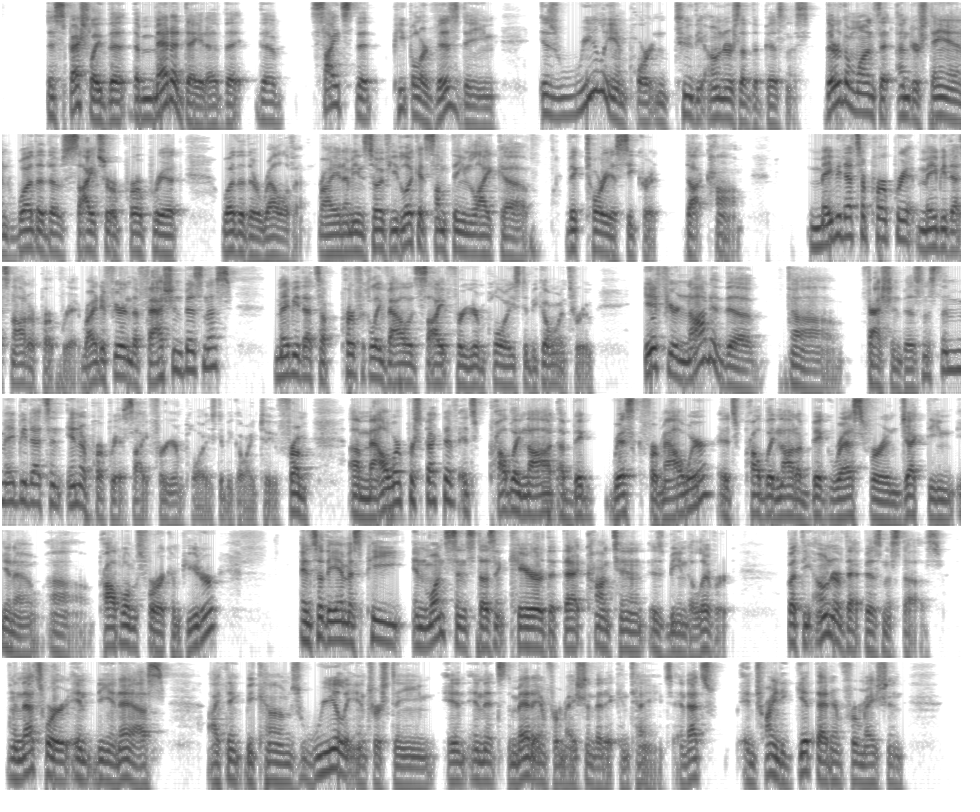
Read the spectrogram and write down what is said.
especially the the metadata, the the sites that people are visiting is really important to the owners of the business. They're the ones that understand whether those sites are appropriate, whether they're relevant, right? I mean, so if you look at something like uh, victoriasecret.com, maybe that's appropriate, maybe that's not appropriate, right? If you're in the fashion business, maybe that's a perfectly valid site for your employees to be going through. If you're not in the uh, fashion business, then maybe that's an inappropriate site for your employees to be going to. From a malware perspective, it's probably not a big risk for malware. It's probably not a big risk for injecting, you know, uh, problems for a computer. And so the MSP, in one sense, doesn't care that that content is being delivered, but the owner of that business does. And that's where in DNS, I think becomes really interesting in, in it's the meta information that it contains. And that's in trying to get that information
